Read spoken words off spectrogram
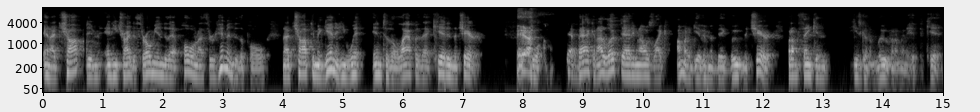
and I chopped him and he tried to throw me into that pole and I threw him into the pole and I chopped him again and he went into the lap of that kid in the chair. Yeah. So I stepped back and I looked at him and I was like, I'm going to give him a big boot in the chair, but I'm thinking he's going to move and I'm going to hit the kid.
